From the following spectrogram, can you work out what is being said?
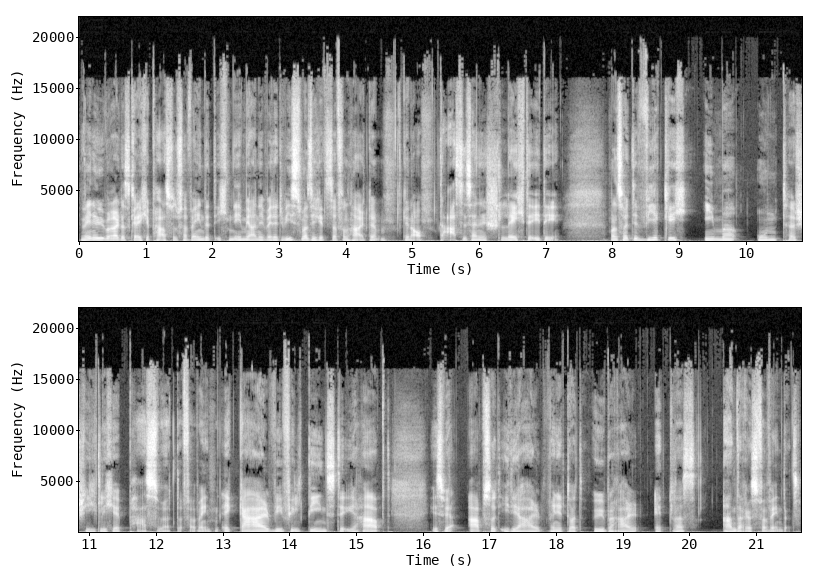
Wenn ihr überall das gleiche Passwort verwendet, ich nehme an, ihr werdet wissen, was ich jetzt davon halte. Genau, das ist eine schlechte Idee. Man sollte wirklich immer unterschiedliche Passwörter verwenden, egal wie viele Dienste ihr habt. Es wäre absolut ideal, wenn ihr dort überall etwas anderes verwendet.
